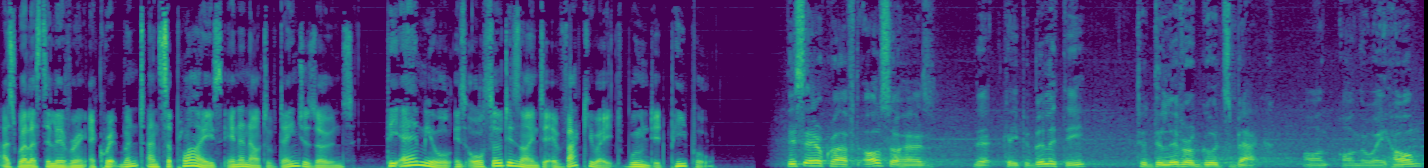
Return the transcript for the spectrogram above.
As well as delivering equipment and supplies in and out of danger zones, the Air Mule is also designed to evacuate wounded people. This aircraft also has the capability to deliver goods back on, on the way home.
